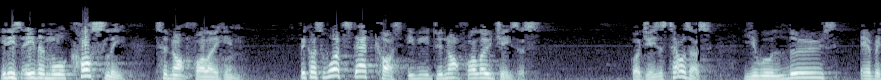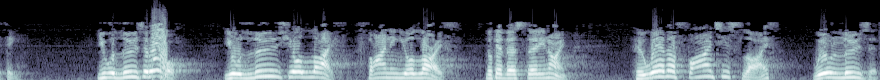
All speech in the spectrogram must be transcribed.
it is even more costly to not follow him. Because what's that cost if you do not follow Jesus? Well, Jesus tells us, you will lose everything. You will lose it all. You will lose your life, finding your life. Look at verse 39. Whoever finds his life will lose it.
